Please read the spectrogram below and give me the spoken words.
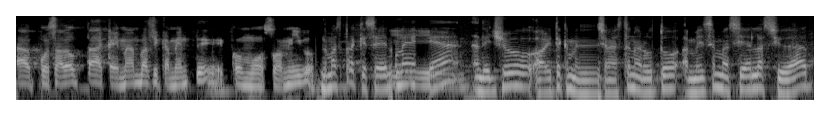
ah, pues adopta a Caimán básicamente como su amigo. Nomás para que se den una Y- idea, de hecho, ahorita que mencionaste Naruto, a mí se me hacía la ciudad,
